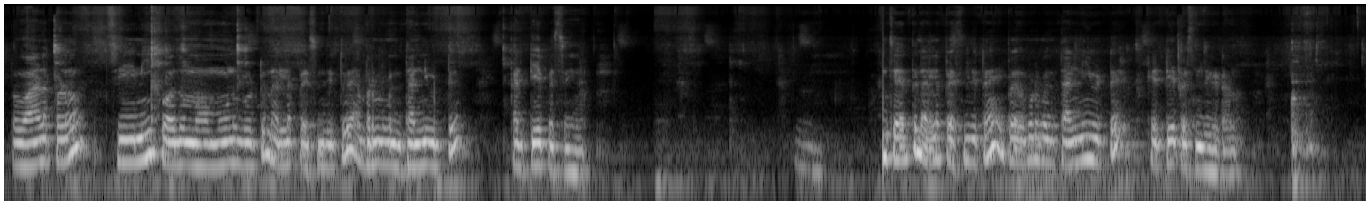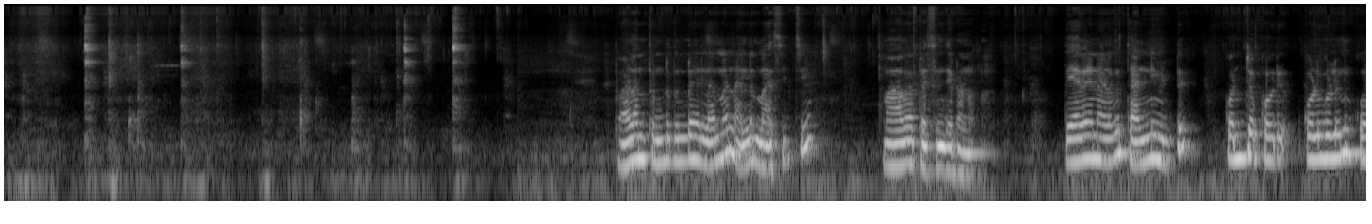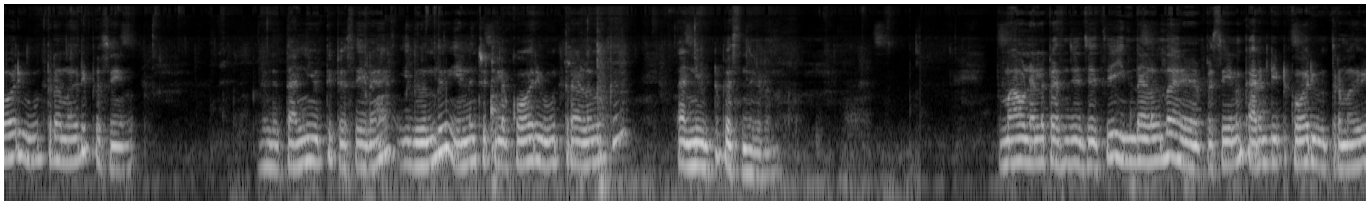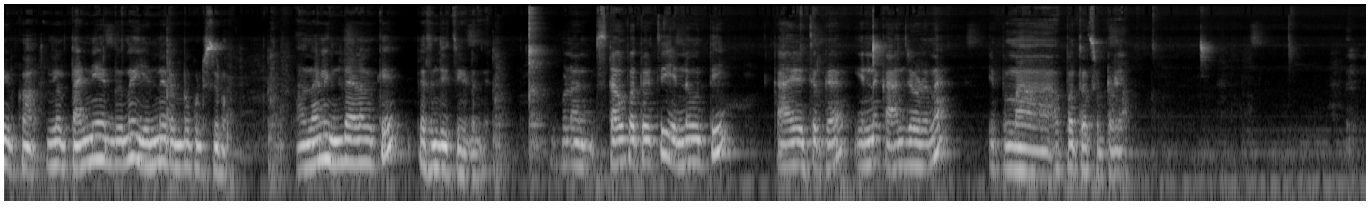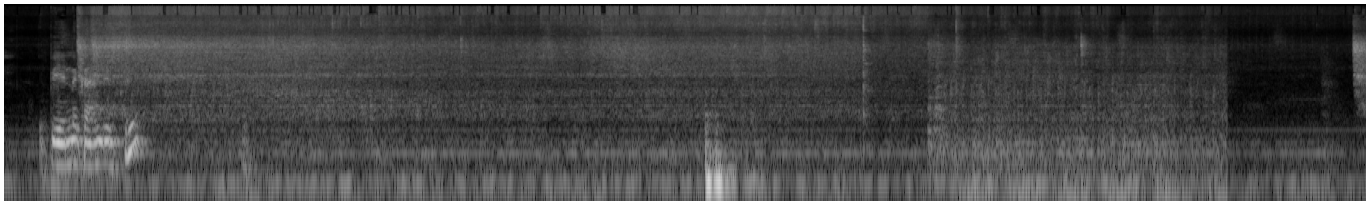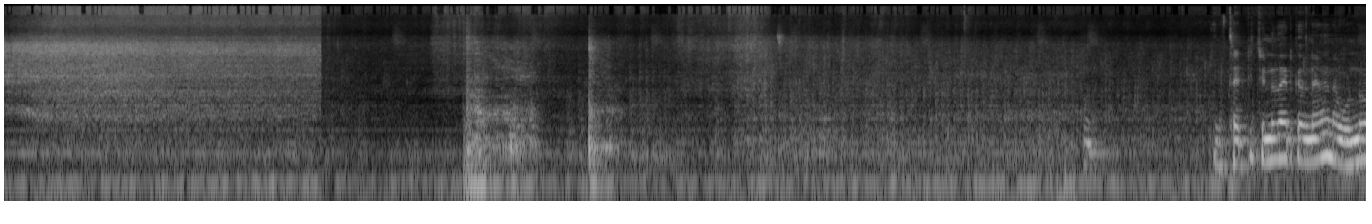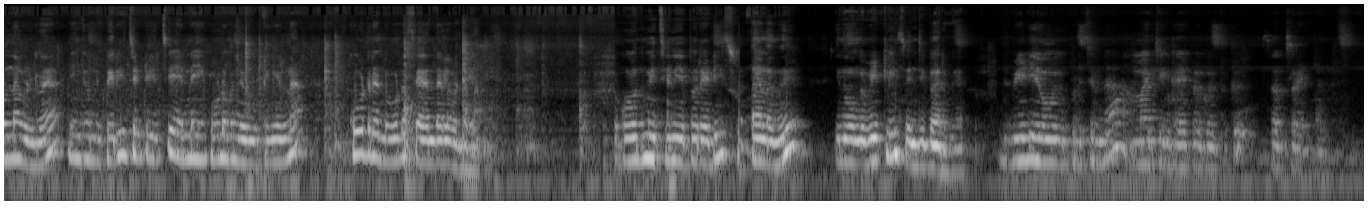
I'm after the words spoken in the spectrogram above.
இப்போ வாழைப்பழம் சீனி கோதுமை மூணு போட்டு நல்லா பிசைஞ்சிட்டு அப்புறம் கொஞ்சம் தண்ணி விட்டு கட்டியாக பிசையணும். சேர்த்து நல்லா பிசைஞ்சிட்டேன். இப்போ அது கூட கொஞ்சம் தண்ணி விட்டு கெட்டியாக பிசைஞ்சுக்கிடணும் பழம் துண்டு துண்டும் இல்லாமல் நல்லா மசித்து மாவை பிசைஞ்சிடணும். தேவையான அளவு தண்ணி விட்டு கொஞ்சம் கொரு கொழு கொழுன்னு கோரி ஊற்றுற மாதிரி பிசையணும். இந்த தண்ணி ஊற்றி பிசைகிறேன் இது வந்து எண்ணெய் சட்டியில் கோரி ஊற்றுற அளவுக்கு தண்ணி விட்டு பிசைஞ்சுக்கிடணும் மாவு நல்லா பிசைஞ்சு வச்சு இந்த அளவு தான் பிசையணும். கரண்டிட்டு கோரி ஊற்றுற மாதிரி இருக்கும். இல்லை தண்ணியாக இருந்ததுன்னா எண்ணெய் ரொம்ப குடிச்சிடும் அதனால் இந்த அளவுக்கு பிசைஞ்சு வச்சுக்கிடுங்க. இப்போ நான் ஸ்டவ் பற்ற வச்சு எண்ணெய் ஊற்றி காய வச்சுருக்கேன். எண்ணெய் காஞ்ச உடனே இப்போ மா அப்பத்தை சுட்டுடலாம். இப்போ எண்ணெய் காஞ்சிருச்சு. சட்டி சின்னதாக இருக்கிறதுனால நான் ஒன்று ஒன்றா விடுறேன். நீங்கள் கொஞ்சம் பெரிய சட்டி வச்சு எண்ணெயை கூட கொஞ்சம் விட்டிங்கன்னா கூட ரெண்டு கூட சேர்ந்தாலும் விடலாம். கோதுமை சீனி இப்போ ரெடி சுத்தானது. இது உங்கள் வீட்லேயும் செஞ்சு பாருங்கள் இந்த வீடியோ உங்களுக்கு பிடிச்சிருந்தா அம்மாச்சின் கைப்பக்குவத்துக்கு சப்ஸ்கிரைப் பண்ணுங்கள்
